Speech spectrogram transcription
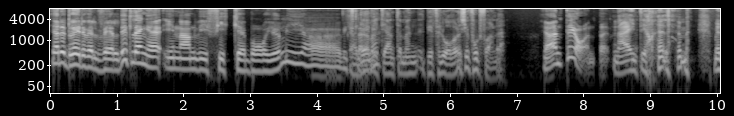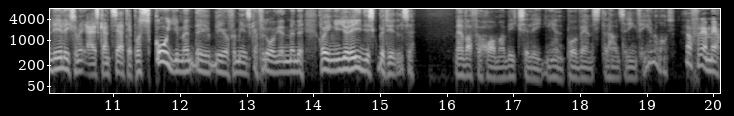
Ja, det dröjde väl väldigt länge innan vi fick eh, borgerliga Ja, vigslar? det eller? vet jag inte, men vi förlovades ju fortfarande. Ja, inte jag inte. Nej, inte jag heller. Men, men det är liksom, jag ska inte säga att det är på skoj, men det blir att förminska förlovningen. Men det har ingen juridisk betydelse. Men varför har man vigselringen på vänsterhands ringfinger då, Måns? Ja, för det är mer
